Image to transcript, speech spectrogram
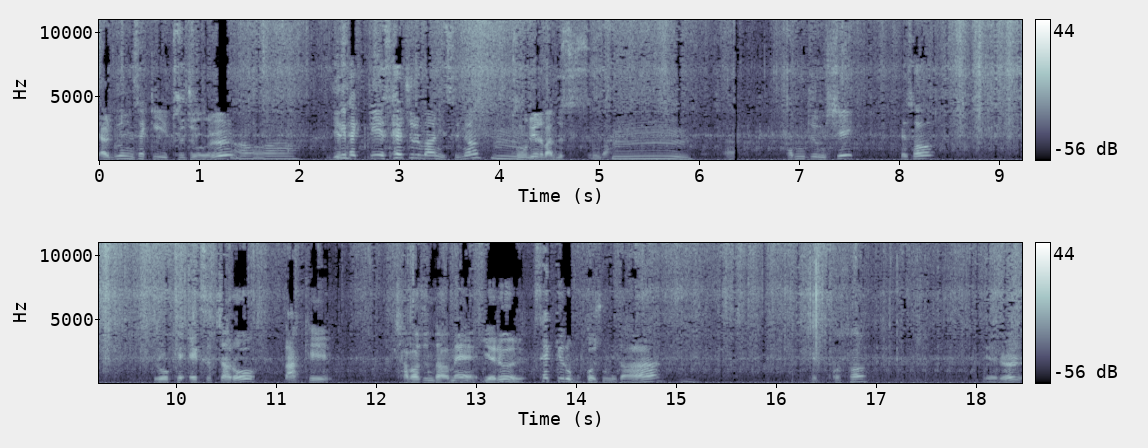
얇은 새끼 두줄 어, 이게 이게- 새끼 세 줄만 있으면 음. 둥우리를 만들 수 있습니다. 음. 한 줌씩 해서 이렇게 X자로 딱 이렇게 잡아준 다음에 얘를 새끼로 묶어줍니다. 이렇게 묶어서 얘를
